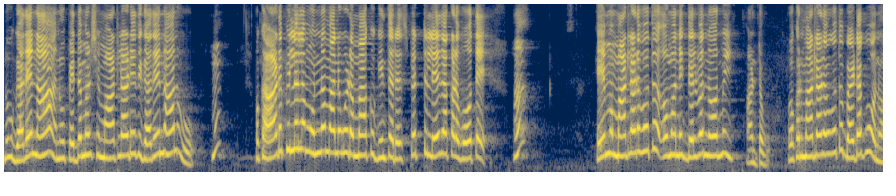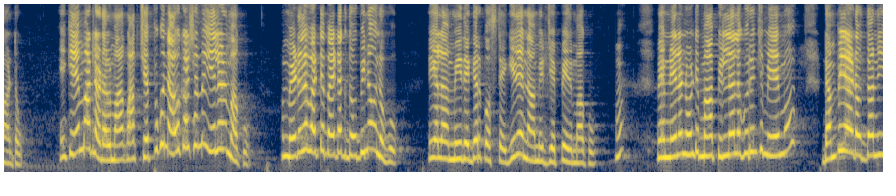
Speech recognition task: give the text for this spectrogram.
నువ్వు గదేనా? నువ్వు పెద్ద మనిషి మాట్లాడేది గదేనా నువ్వు? ఒక ఆడపిల్లలం ఉన్నామని కూడా మాకు ఇంత రెస్పెక్ట్ లేదు అక్కడ పోతే. ఏమో మాట్లాడబోతే ఓమో నీకు తెలియదు నోర్మి? అంటావు. ఒకరు మాట్లాడబోతే బయటకు పోను అంటావు. ఇంకేం మాట్లాడాలి? మాకు మాకు చెప్పుకునే అవకాశమే ఇవ్వలేడు మాకు. మెడలు పట్టి బయటకు దొబ్బినావు నువ్వు. ఇలా మీ దగ్గరకు వస్తే ఇదేనా మీరు చెప్పేది మాకు. మేము నెల నుండి మా పిల్లల గురించి మేము డంపి ఆడొద్దని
